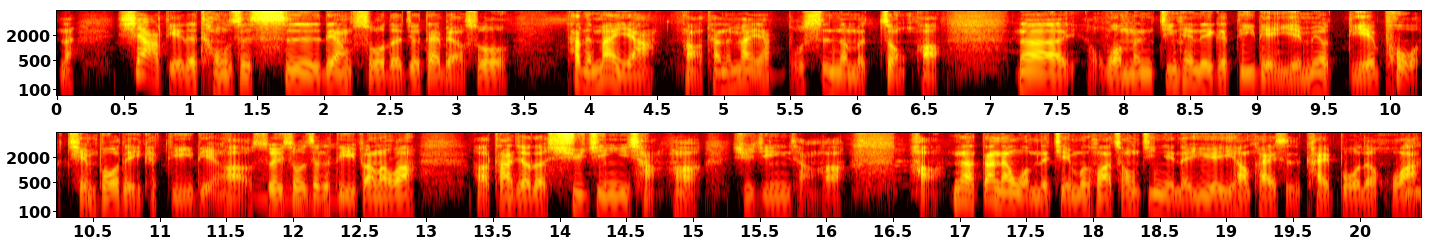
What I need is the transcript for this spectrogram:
那下跌的同时是量缩的，就代表说它的卖压，好，它的卖压不是那么重哈。那我们今天的一个低点也没有跌破前波的一个低点哈，所以说这个地方的话，好，它叫做虚惊一场哈，虚惊一场哈。好，那当然我们的节目的话，从今年的一月一号开始开播的话，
